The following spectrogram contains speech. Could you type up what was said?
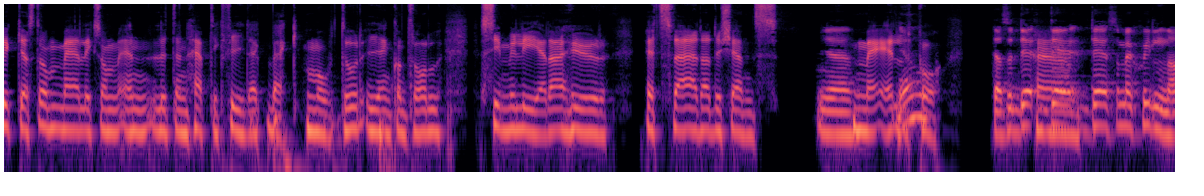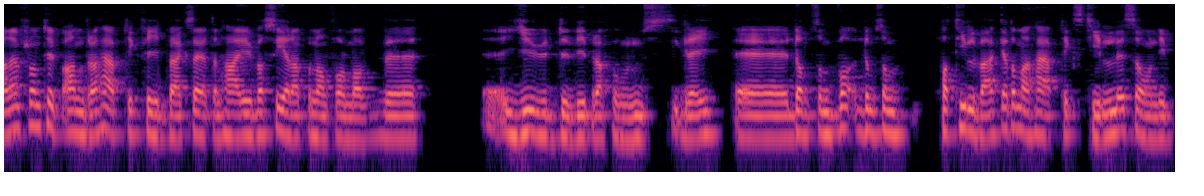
lyckas de med liksom en liten haptic feedback-motor i en kontroll simulera hur ett svärd hade känts Yeah. med eld Ja. på? Alltså det, Eh. det, det som är skillnaden från typ andra haptic feedbacks är att den här är baserad på någon form av eh, eh, ljudvibrationsgrej. Eh, de, som, va- de som har tillverkat de här haptics till Sony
